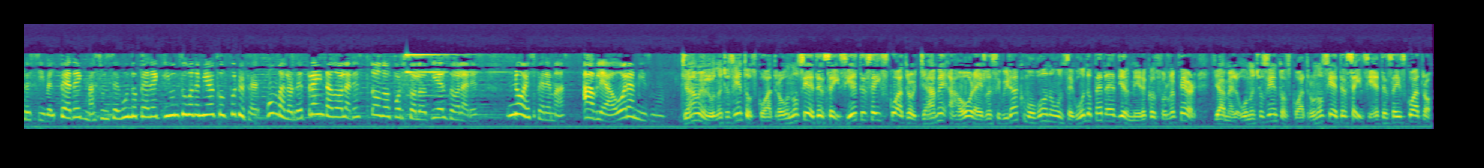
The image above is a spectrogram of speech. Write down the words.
Recibe el PEDEG más un segundo PEDEG y un tubo de Miracle Foot Repair. Un valor de 30 dólares, todo por solo 10 dólares. No espere más. Hable ahora mismo. Llame al 1-800-417-6764. Llame ahora y recibirá como bono un segundo PEDEG y el Miracle for Repair. Llame al 1-800-417-6764.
